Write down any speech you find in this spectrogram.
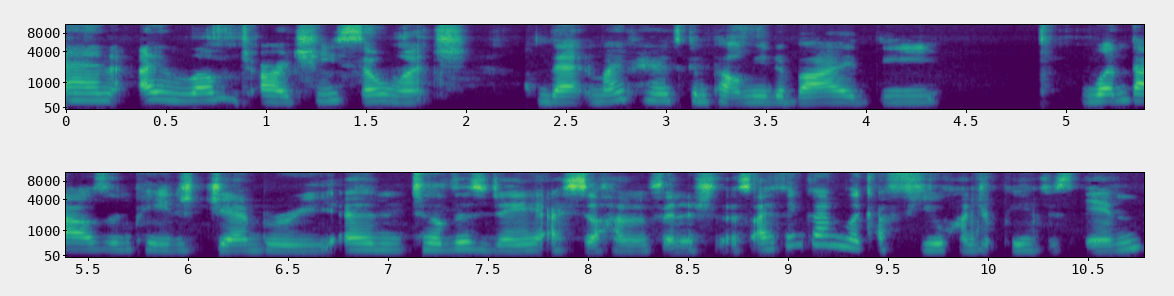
and I loved Archie so much that my parents compelled me to buy the 1000 page jamboree and till this day i still haven't finished this. I think i'm like a few hundred pages in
